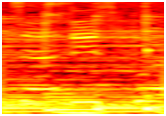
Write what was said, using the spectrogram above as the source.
light of this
